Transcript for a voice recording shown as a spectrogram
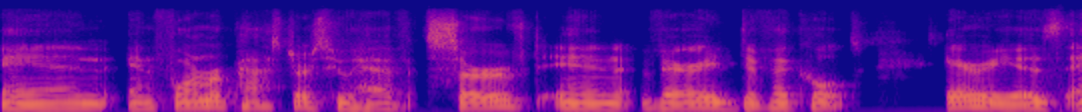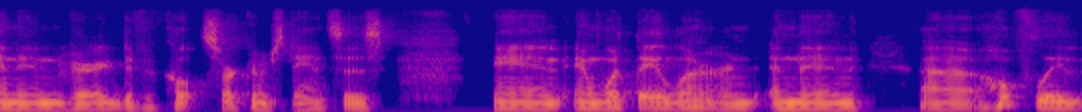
and and former pastors who have served in very difficult areas and in very difficult circumstances and and what they learned and then uh, hopefully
